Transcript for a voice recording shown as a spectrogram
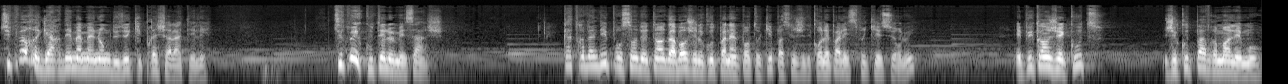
Tu peux regarder même un homme de Dieu qui prêche à la télé. Tu peux écouter le message. 90% du temps, d'abord, je n'écoute pas n'importe qui parce que je ne connais pas l'esprit qui est sur lui. Et puis quand j'écoute, je n'écoute pas vraiment les mots.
